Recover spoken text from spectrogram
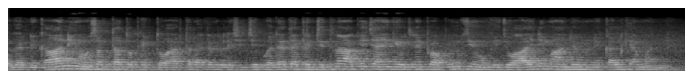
اگر نکاح نہیں ہو سکتا تو پھر تو ہر طرح کا ریلیشن شپ غلط ہے۔ پھر جتنا آگے جائیں گے اتنے پرابلمس ہی ہوں گے۔ جو آج نہیں مان رہے انہوں نے کل کیا ماننا ہے؟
